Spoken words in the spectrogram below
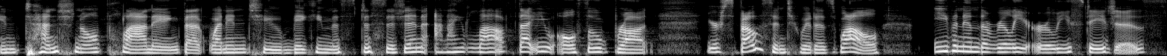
intentional planning that went into making this decision. And I love that you also brought your spouse into it as well, even in the really early stages.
